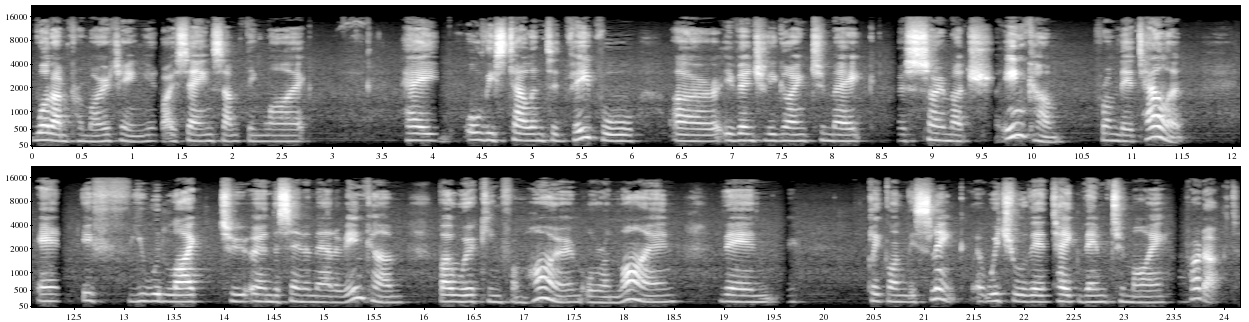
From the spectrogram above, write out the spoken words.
what I'm promoting by saying something like hey all these talented people are eventually going to make so much income from their talent. And if you would like to earn the same amount of income by working from home or online, then click on this link, which will then take them to my product.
